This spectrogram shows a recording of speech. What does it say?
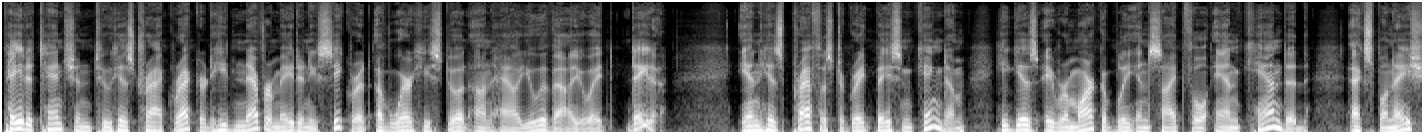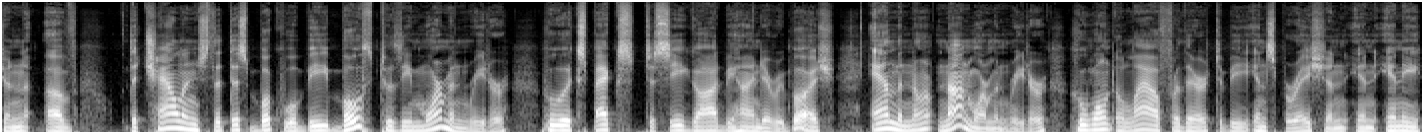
paid attention to his track record, he'd never made any secret of where he stood on how you evaluate data. In his preface to Great Basin Kingdom, he gives a remarkably insightful and candid explanation of the challenge that this book will be both to the Mormon reader who expects to see God behind every bush and the non Mormon reader who won't allow for there to be inspiration in any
